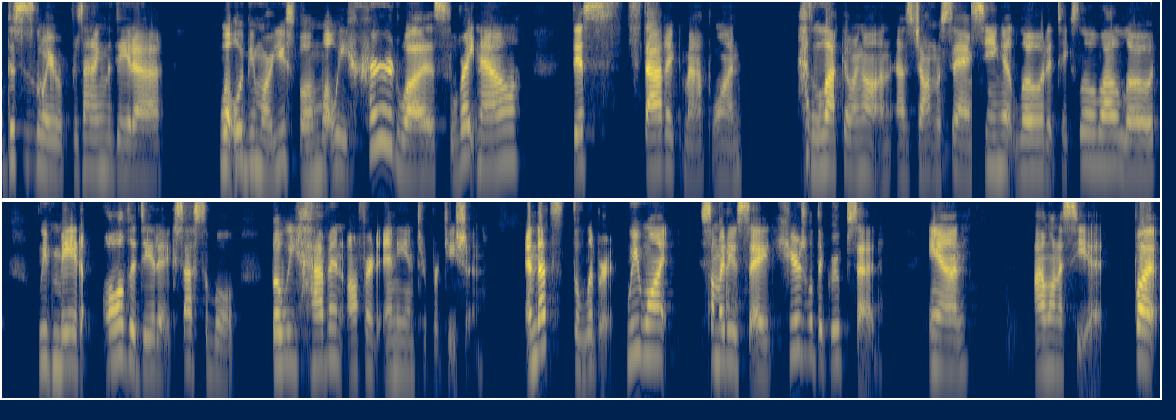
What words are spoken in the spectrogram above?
this is the way we're presenting the data. What would be more useful? And what we heard was right now, this static map one has a lot going on, as John was saying. Seeing it load, it takes a little while to load. We've made all the data accessible, but we haven't offered any interpretation. And that's deliberate. We want somebody to say, here's what the group said, and I want to see it. But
